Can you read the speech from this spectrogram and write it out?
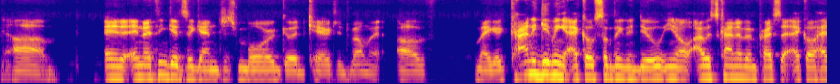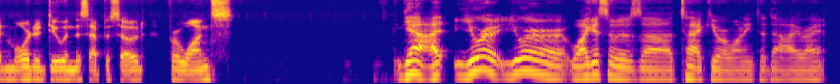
Yeah. Um, and and I think it's again just more good character development of Omega, kind of giving Echo something to do. You know, I was kind of impressed that Echo had more to do in this episode for once. Yeah, I, you were you were well. I guess it was uh, Tech. You were wanting to die, right?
